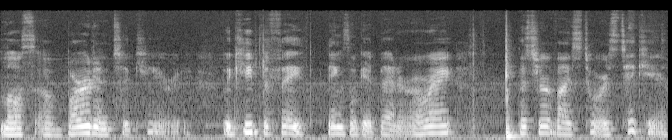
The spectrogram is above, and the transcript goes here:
loss of burden to carry. But keep the faith, things will get better, all right? That's your advice, Taurus. Take care.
